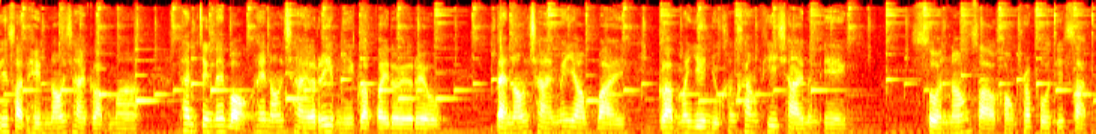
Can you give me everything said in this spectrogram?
ธิสัตว์เห็นน้องชายกลับมา ท่านจึงได้บอกให้น้องชายรีบหนีกลับไปโดยเร็ว แต่น้องชายไม่ยอมไป กลับมายืนอยู่ข้างๆ พี่ชายนั่นเอง ส่วนน้องสาวของพระโพธิสัตว์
